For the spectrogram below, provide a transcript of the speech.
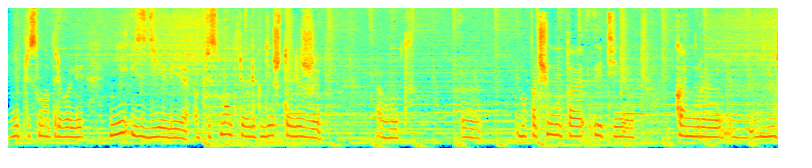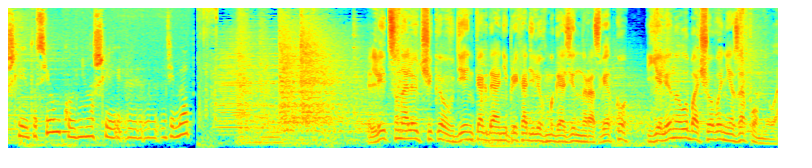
Не присматривали не изделия, а присматривали, где что лежит. Вот. Э, но почему-то эти камеры не нашли эту съемку, не нашли э, ребят. Лица налетчиков в день, когда они приходили в магазин на разведку, Елена Лобачева не запомнила.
